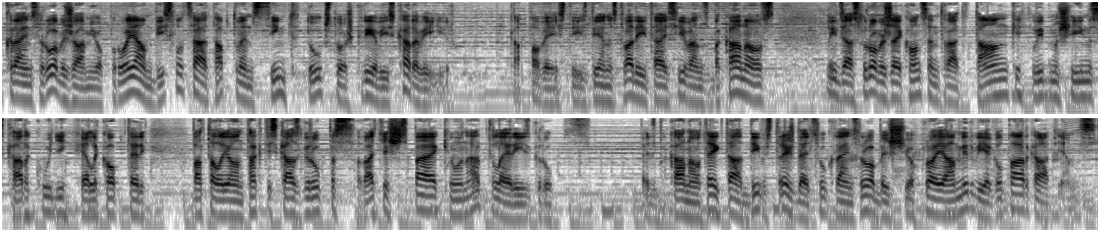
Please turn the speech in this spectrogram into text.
Ukrainas robežām joprojām dislocēta aptuveni 100 tūkstoši Krievijas karavīru. Kā pavēstījis dienesta vadītājs Ivans Bakanovs, līdzās robežai koncentrēti tanki, lidmašīnas, karakuģi, helikopteri, bataljona taktiskās grupas, raķešu spēki un artērijas grupas. Pēc Bakānova teiktā, divas trešdaļas Ukraiņas robežas joprojām ir viegli pārkāpjamas.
